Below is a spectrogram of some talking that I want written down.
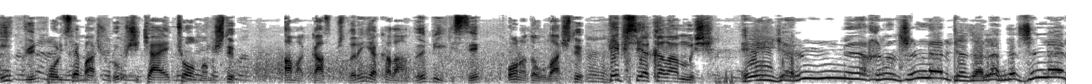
ilk gün polise başvurup şikayetçi olmamıştı. Ama gaspçıların yakalandığı bilgisi ona da ulaştı. Hepsi yakalanmış. İyi canım yakalansınlar, cezalandırsınlar.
